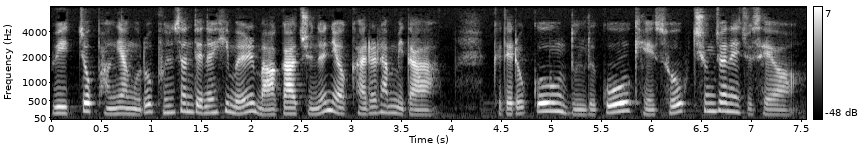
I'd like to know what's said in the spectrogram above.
위쪽 방향으로 분산되는 힘을 막아주는 역할을 합니다. 그대로 꾹 누르고 계속 충전해주세요.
